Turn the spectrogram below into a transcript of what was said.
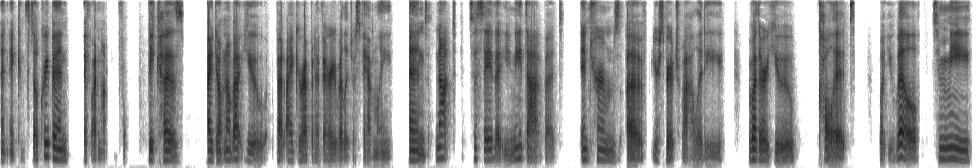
and it can still creep in if I'm not careful because I don't know about you, but I grew up in a very religious family. And not to say that you need that, but in terms of your spirituality, whether you call it what you will, to me,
